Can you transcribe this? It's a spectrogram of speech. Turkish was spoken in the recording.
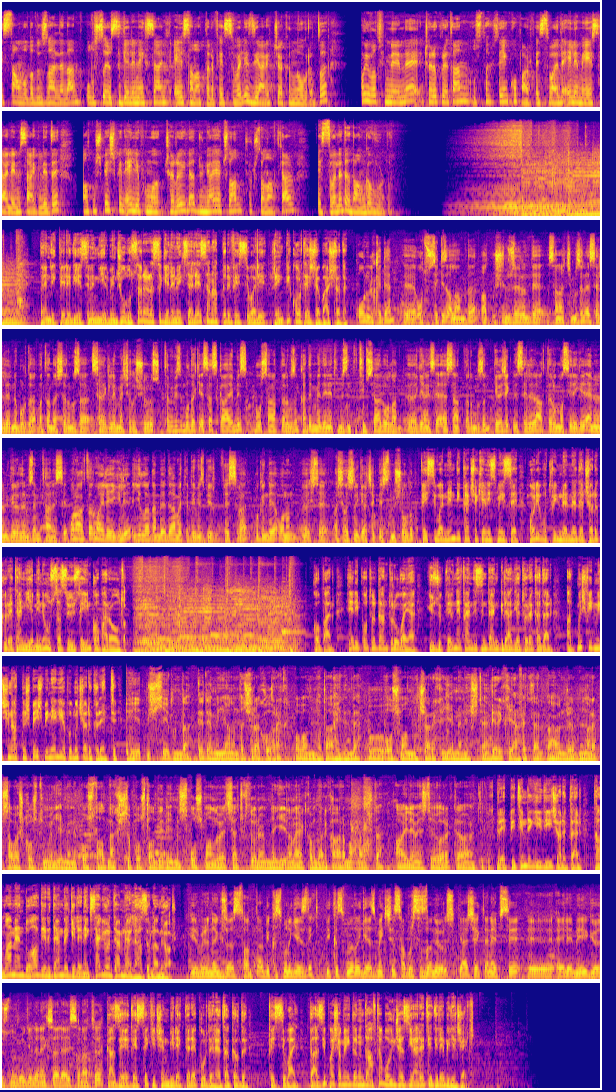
İstanbul'da düzenlenen Uluslararası Geleneksel El Sanatları Festivali ziyaretçi akınına uğradı. Hollywood filmlerine çarak üreten Usta Hüseyin Kopar festivalde el emeği eserlerini sergiledi. 65 bin el yapımı çarığıyla dünyaya açılan Türk sanatkar festivale de damga vurdu. Pendik Belediyesi'nin 20. Uluslararası Geleneksel El Sanatları Festivali renkli kortejle başladı. 10 ülkeden e, 38 alanda 60'ın üzerinde sanatçımızın eserlerini burada vatandaşlarımıza sergilemeye çalışıyoruz. Tabii bizim buradaki esas gayemiz bu sanatlarımızın, kadim medeniyetimizin timsali olan e, geleneksel el sanatlarımızın gelecek nesillere aktarılması ile ilgili en önemli görevlerimizden bir tanesi. Onu aktarma ile ilgili yıllardan beri devam ettirdiğimiz bir festival. Bugün de onun e, işte açılışını gerçekleştirmiş olduk. Festivalin en dikkat çeken ismi ise Hollywood filmlerine de çarık üreten Yemeni ustası Hüseyin Kopar oldu. Kopar, Harry Potter'dan Truva'ya, Yüzüklerin Efendisi'nden Gladyatör'e kadar 60 film için 65 bin el yapımı çarık üretti. 72 yılında dedemin yanında çırak olarak babamın da dahilinde bu Osmanlı çarık Yemeni işte deri kıyafetler daha önce bunlar hep savaş kostümü Yemeni postal nakışlı postal dediğimiz Osmanlı ve Selçuklu döneminde giyilen ayakkabıları Kahramanmaraş'ta aile mesleği olarak devam ettirdik. Brad Pitt'in de giydiği çarıklar tamamen doğal deriden ve geleneksel yöntemlerle hazırlanıyor. Birbirinden güzel standlar bir kısmını gezdik. Bir kısmını da gezmek için sabırsızlanıyoruz. Gerçekten hepsi e, el emeği, göz nuru, geleneksel el sanatı. Gazze'ye destek için bileklere kurdele takıldı. Festival Gazi Paşa Meydanı'nda hafta boyunca ziyaret edilebilecek.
